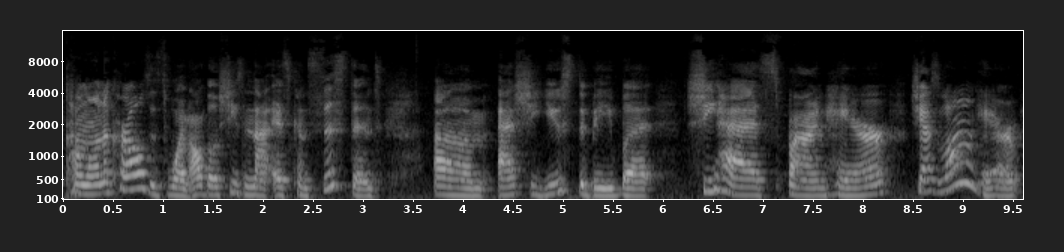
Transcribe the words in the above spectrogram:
Kalona Curls is one, although she's not as consistent um, as she used to be, but she has fine hair. She has long hair,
